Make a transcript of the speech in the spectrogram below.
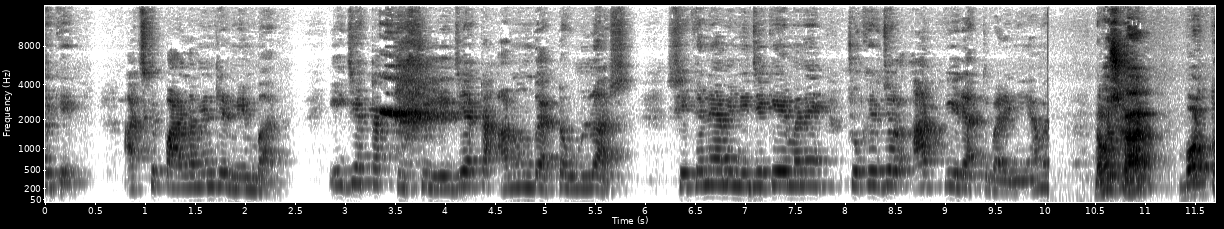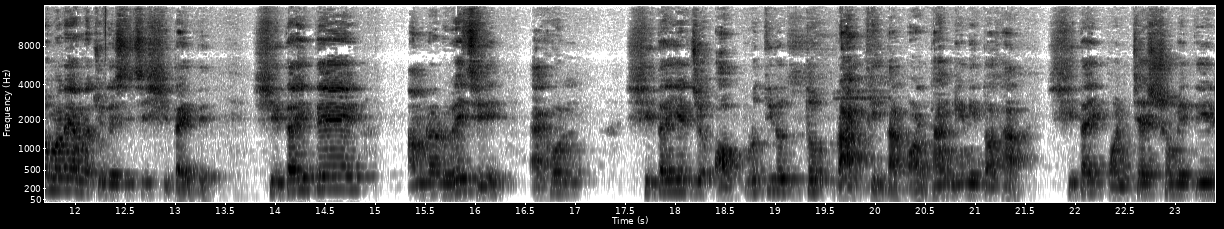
থেকে, আজকে পার্লামেন্টের মেম্বার, এই যে একটা খুশি, এই যে একটা আনন্দ, একটা উল্লাস সেখানে আমি নিজেকে মানে চোখের জল আটকিয়ে রাখতে পারিনি। আমার নমস্কার বর্তমানে আমরা চলে এসেছি সিতাইতে। সিতাইতে আমরা রয়েছি এখন সিতাইয়ের যে অপ্রতিরোধ প্রার্থী তার অর্ধাঙ্গিনী তথা সিতাই পঞ্চায়েত সমিতির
